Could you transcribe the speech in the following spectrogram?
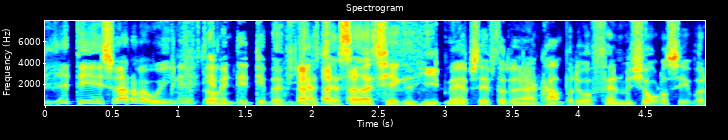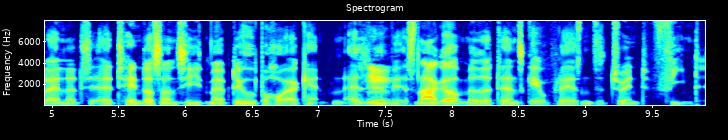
det, det er svært at være uenig efter. Jamen, det, det var, jeg, jeg sad og tjekkede heatmaps efter den ja. her kamp, og det var fandme sjovt at se, hvordan at, at Hendersons heatmap, det er ude på højre kanten. Alt det, mm. jeg snakkede om med, at han skaber pladsen til Trent, fint.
